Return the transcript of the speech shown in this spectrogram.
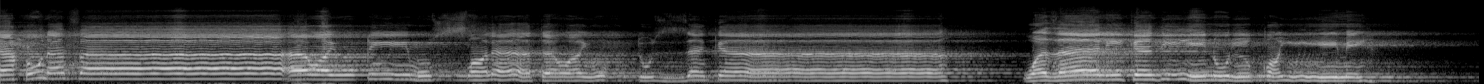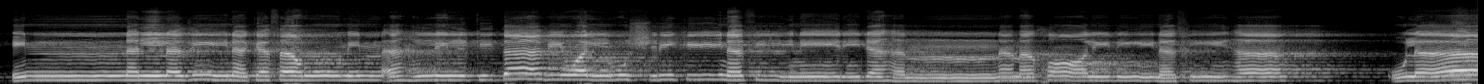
حنفاء ويقيموا الصلاة ويؤتوا الزكاة وذلك دين القيم. إن الذين كفروا من أهل الكتاب والمشركين في نير جهنم خالدين فيها. أولئك هم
